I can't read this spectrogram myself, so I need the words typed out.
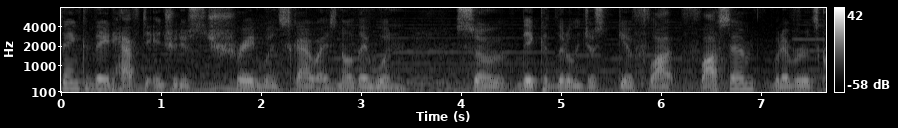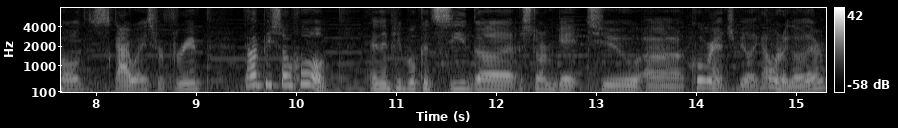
think they'd have to introduce Trade Wind Skyways. No, they wouldn't. So they could literally just give Fla- Flossem, whatever it's called, Skyways for free. That would be so cool. And then people could see the Stormgate to uh, Cool Ranch, be like, I want to go there,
